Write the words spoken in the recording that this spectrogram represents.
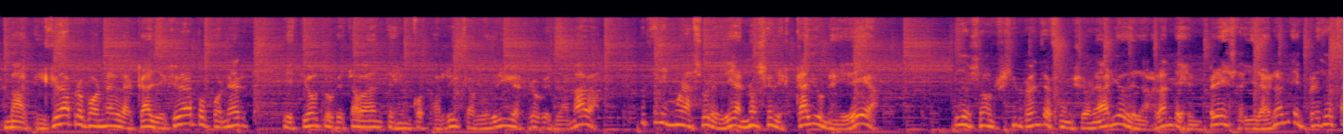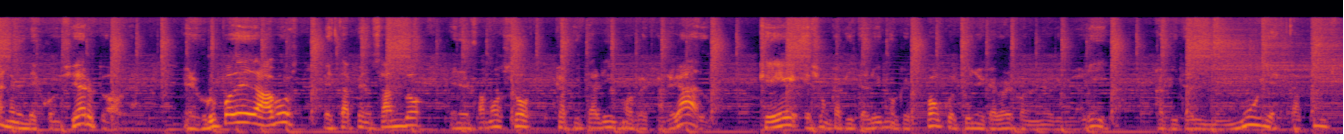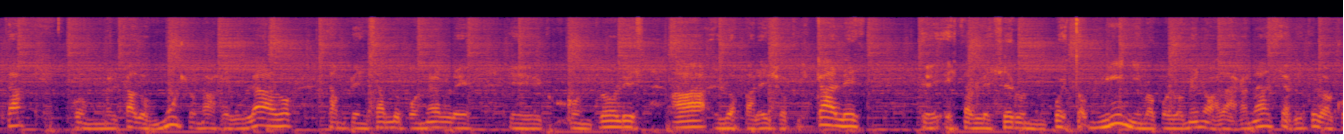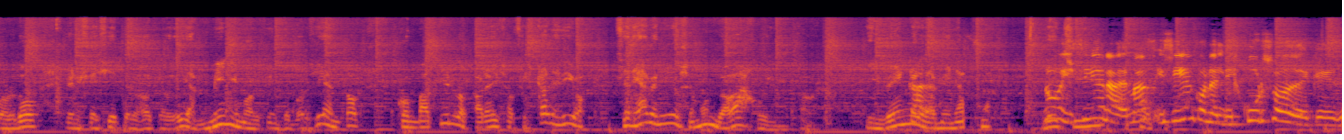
Macri? ¿Qué va a proponer la calle? ¿Qué va a proponer este otro que estaba antes en Costa Rica, Rodríguez creo que se llamaba? No tienen una sola idea, no se les cae una idea. Ellos son simplemente funcionarios de las grandes empresas y las grandes empresas están en el desconcierto ahora. El grupo de Davos está pensando en el famoso capitalismo recargado, que es un capitalismo que poco tiene que ver con el neoliberalismo capitalismo muy estatista, con mercados mucho más regulados, están pensando ponerle eh, controles a los paraísos fiscales, eh, establecer un impuesto mínimo por lo menos a las ganancias, ¿viste? Lo acordó el G7 los otros días, mínimo del 15%, combatir los paraísos fiscales, digo, se les ha venido ese mundo abajo y venga la amenaza no, y siguen además, y siguen con el discurso de que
